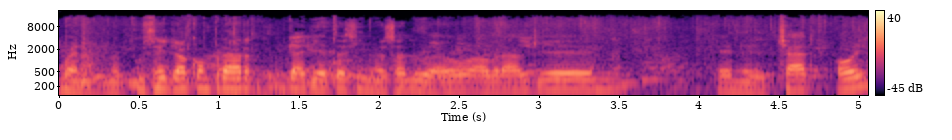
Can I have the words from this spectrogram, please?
Bueno, me puse yo a comprar galletas y no he saludado. ¿Habrá alguien en el chat hoy?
